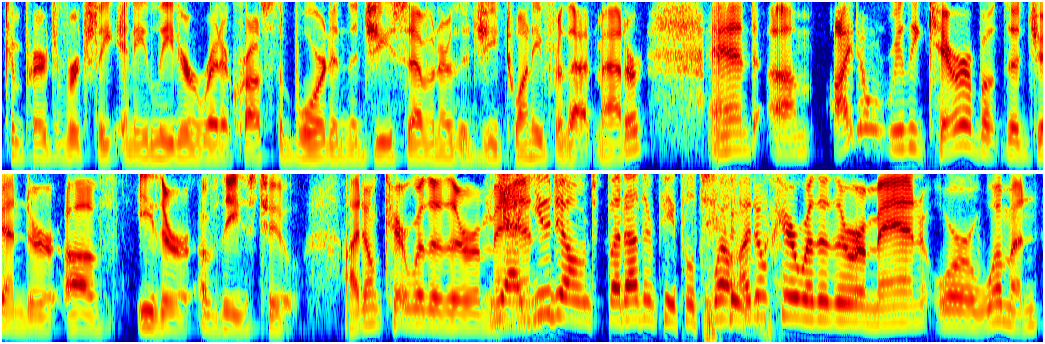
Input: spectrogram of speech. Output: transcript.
compared to virtually any leader right across the board in the G7 or the G20 for that matter. And and um, I don't really care about the gender of either of these two. I don't care whether they're a man. Yeah, you don't, but other people do. Well, I don't care whether they're a man or a woman.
